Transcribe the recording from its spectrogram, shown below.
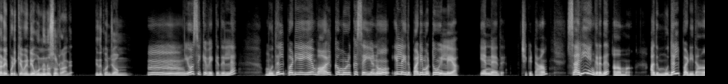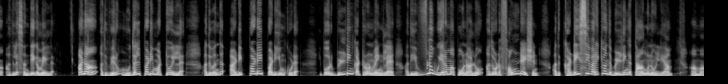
கடைபிடிக்க வேண்டிய ஒண்ணுன்னு சொல்றாங்க. இது கொஞ்சம் யோசிக்க வைக்குது இல்ல முதல் படியை ஏன் வாழ்க்கை முழுக்க செய்யணும்? இல்ல இது படி மட்டும் இல்லையா? என்ன இது? சிக்கிட்டா சரிங்கிறது ஆமா. அது முதல் படிதான் அதுல சந்தேகமே இல்ல. ஆனா அது வெறும் முதல் படி மட்டும் இல்ல. அது வந்து அடிப்படை படியும் கூட. இப்போ ஒரு பில்டிங் கட்டுறோம்னு வைங்களேன் அது எவ்வளோ உயரமா போனாலும் அதோட ஃபவுண்டேஷன் அது கடைசி வரைக்கும் அந்த பில்டிங்கை தாங்கணும் இல்லையா? ஆமா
